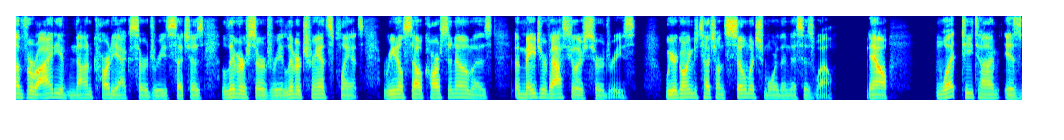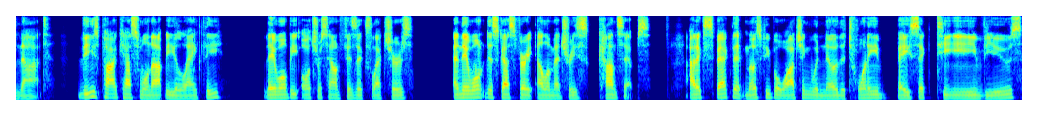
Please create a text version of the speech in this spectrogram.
a variety of non cardiac surgeries, such as liver surgery, liver transplants, renal cell carcinomas, uh, major vascular surgeries. We are going to touch on so much more than this as well. Now, what Tea Time is not. These podcasts will not be lengthy, they won't be ultrasound physics lectures, and they won't discuss very elementary concepts. I'd expect that most people watching would know the 20 basic TEE views,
